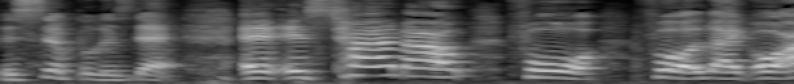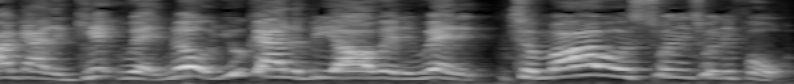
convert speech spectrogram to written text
As simple as that. And it's time out for for like, oh, I gotta get ready. No, you gotta be already ready. Tomorrow is 2024.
